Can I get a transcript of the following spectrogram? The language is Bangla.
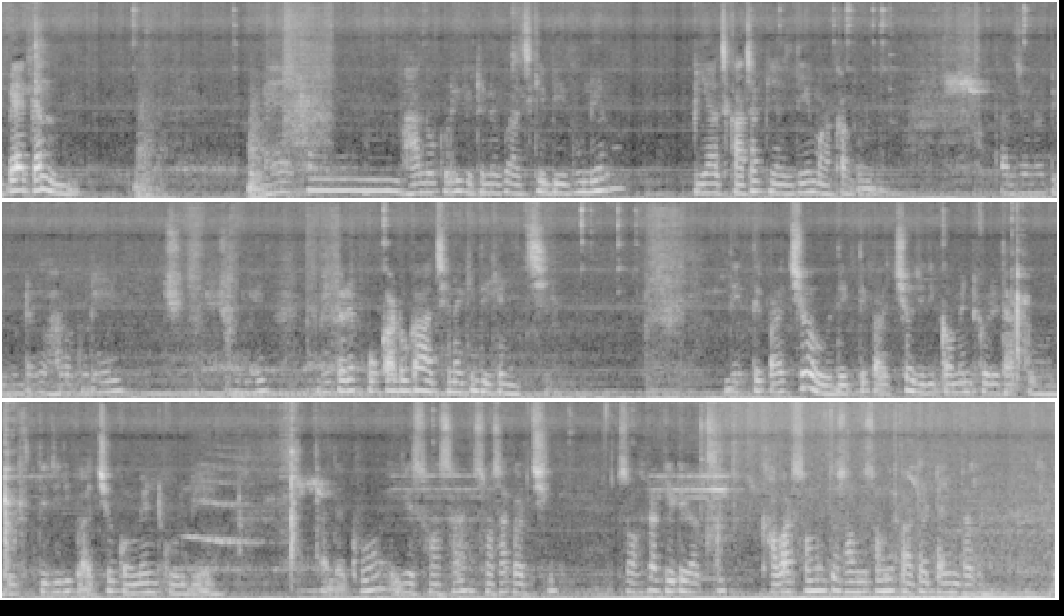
বেগন বেগন ভালো করে কেটে নেব। আজকে বেগুনের পেঁয়াজ, কাঁচা পেঁয়াজ দিয়ে মাখা করব তার জন্য বেগুনটাকে ভালো করে ভিতরে পোকা টোকা আছে নাকি দেখে নিচ্ছি। দেখতে পাচ্ছ? দেখতে পাচ্ছ? যদি কমেন্ট করে থাকো। দেখতে যদি পাচ্ছ কমেন্ট করবে। দেখো, এই যে শশা শশা কাটছি। শশাটা কেটে রাখছি। খাবার সময় তো সঙ্গে সঙ্গে কাটার টাইম থাকে। না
